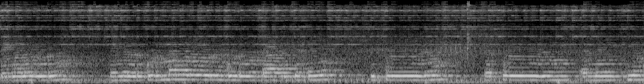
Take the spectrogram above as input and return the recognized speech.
നിങ്ങളോടും നിങ്ങളുടെ കുടുംബങ്ങളോടും കൂടി ഉണ്ടായിരിക്കട്ടെ ഇപ്പോഴും എപ്പോഴും എന്നേക്കും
